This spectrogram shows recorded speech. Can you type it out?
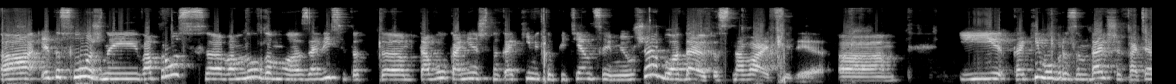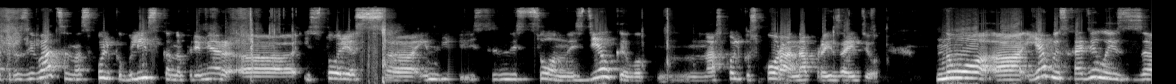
А, это сложный вопрос, во многом а, зависит от того, конечно, какими компетенциями уже обладают основатели и каким образом дальше хотят развиваться, насколько близко, например, история с инвестиционной сделкой, вот насколько скоро она произойдет. Но э, я бы исходила из э,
